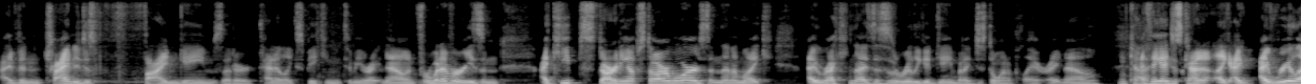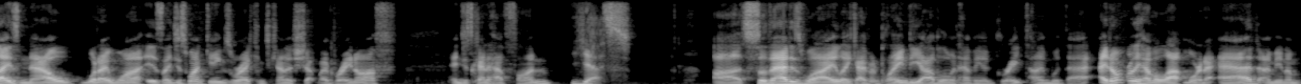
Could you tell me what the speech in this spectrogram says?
I've been trying to just find games that are kind of like speaking to me right now, and for whatever reason, I keep starting up Star Wars, and then I'm like, I recognize this is a really good game, but I just don't want to play it right now. Okay, I think I just kind of like I I realize now what I want is I just want games where I can kind of shut my brain off and just kind of have fun. yes, Uh, so that is why, like, I've been playing Diablo and having a great time with that. I don't really have a lot more to add. I mean, I'm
